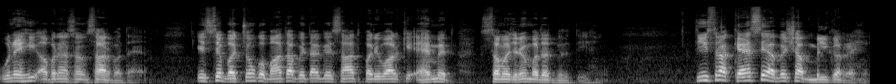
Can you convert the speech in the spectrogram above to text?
उन्हें ही अपना संसार बताया। इससे बच्चों को माता पिता के साथ परिवार की अहमियत समझने में मदद मिलती है। तीसरा, कैसे हमेशा मिलकर रहें?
